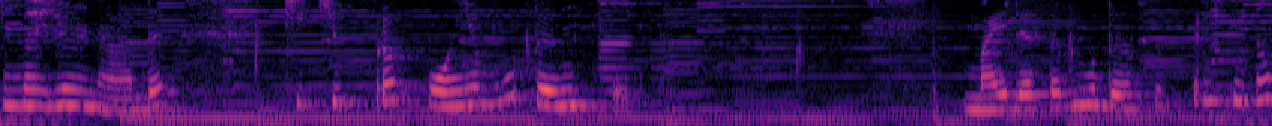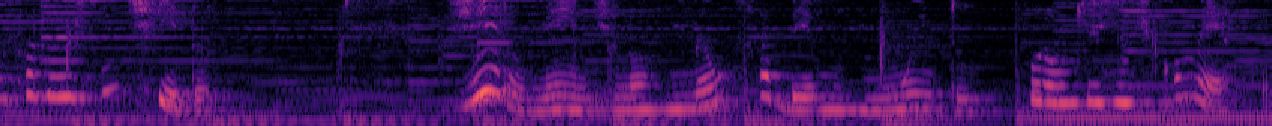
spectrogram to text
Uma jornada que te proponha mudanças. Mas essas mudanças precisam fazer sentido. Geralmente nós não sabemos muito por onde a gente começa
